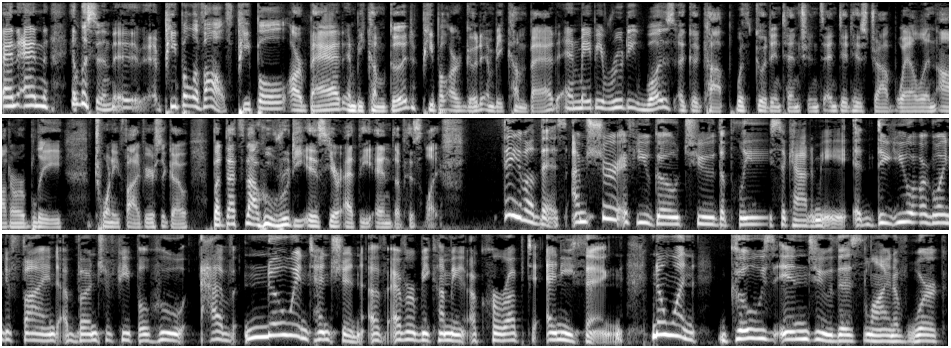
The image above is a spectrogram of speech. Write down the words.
And, and listen, people evolve. People are bad and become good. People are good and become bad. And maybe Rudy was a good cop with good intentions and did his job well and honorably 25 years ago. But that's not who Rudy is here at the end of his life think about this. I'm sure if you go to the police academy, you are going to find a bunch of people who have no intention of ever becoming a corrupt anything. No one goes into this line of work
